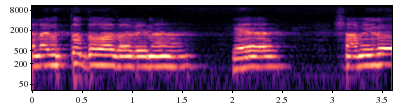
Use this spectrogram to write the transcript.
এলাই উত্তর দেওয়া যাবে না। কে? স্বামী গো,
